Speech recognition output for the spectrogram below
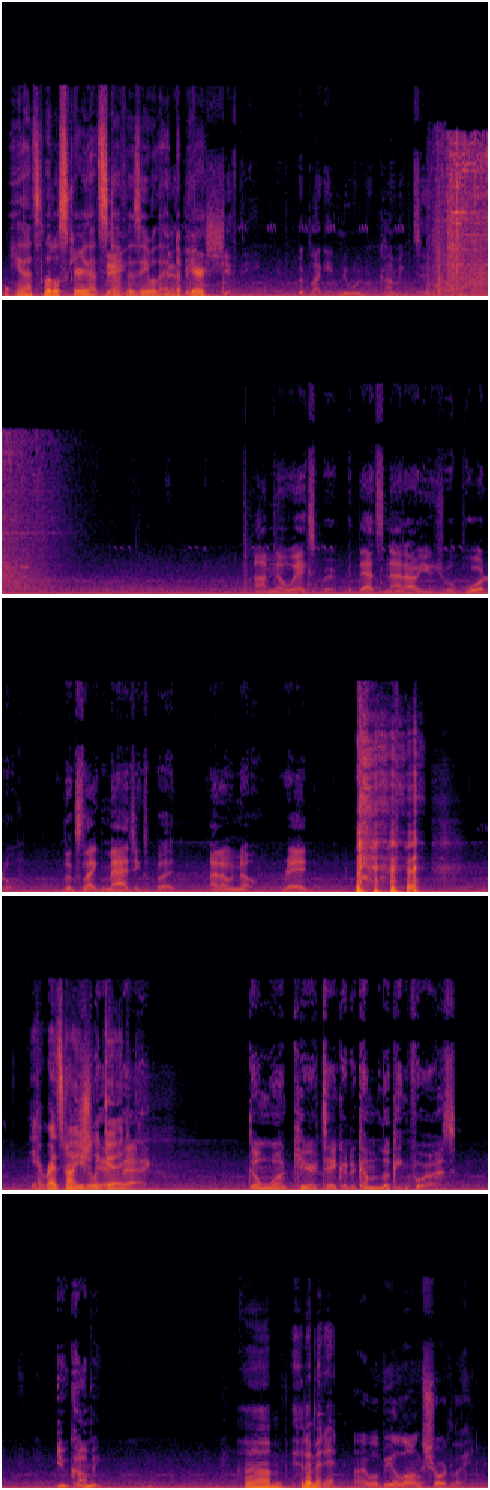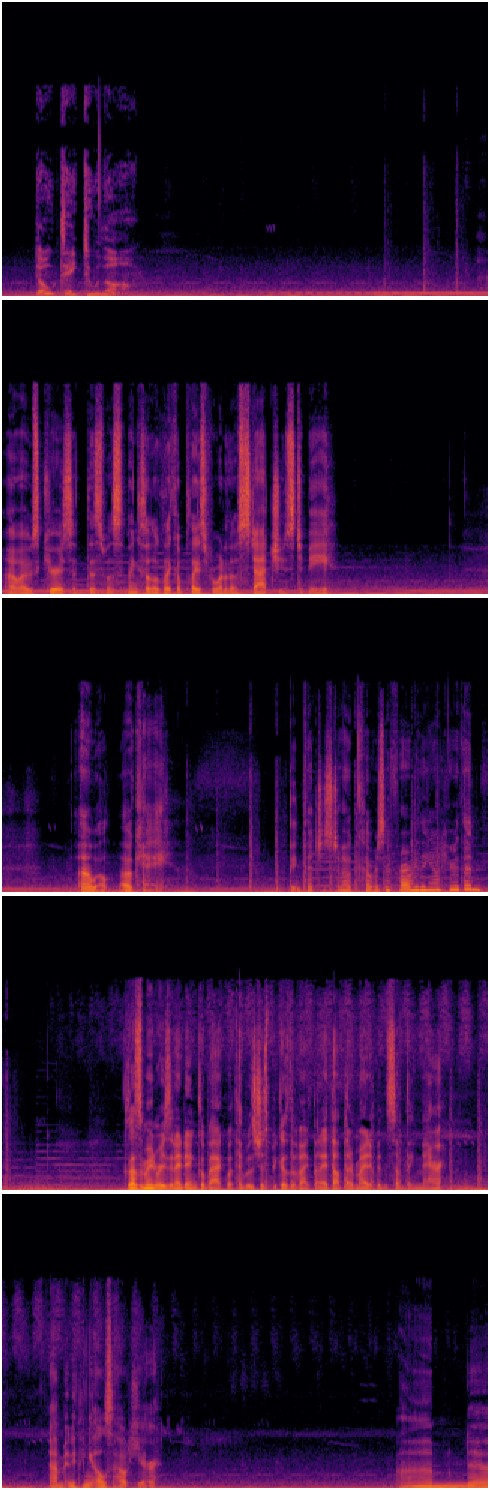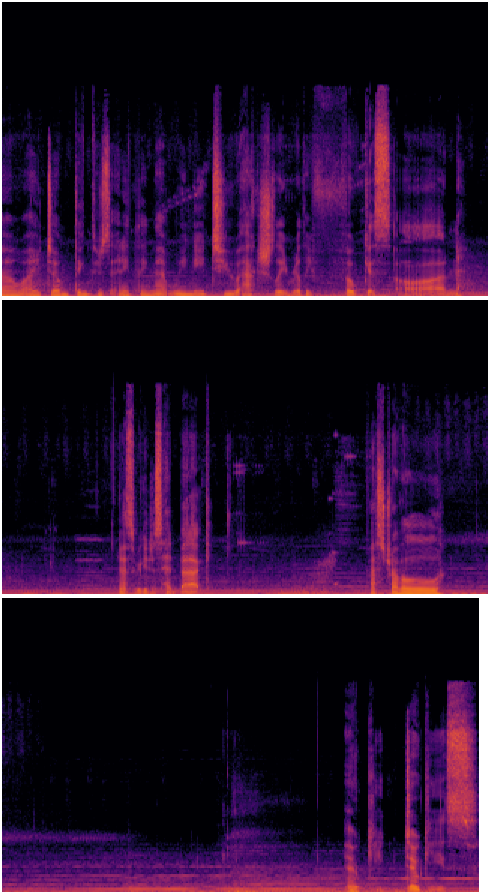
Yeah, that's a little scary that stuff Dang, is able to end up here. Shifty. Looked like it knew we were coming too. I'm no expert, but that's not our usual portal. Looks like magic's, but I don't know. Red? Yeah, red's not usually good. Back. Don't want Caretaker to come looking for us. You coming? Um, in a minute. I will be along shortly. Don't take too long. Oh, I was curious if this was something, so it looked like a place for one of those statues to be. Oh well, okay. I think that just about covers it for everything out here then? Because that's the main reason I didn't go back with it, was just because of the fact that I thought there might have been something there. Um, anything else out here? Um, no, I don't think there's anything that we need to actually really focus on. Guess we could just head back. Fast travel. Okie dokies.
